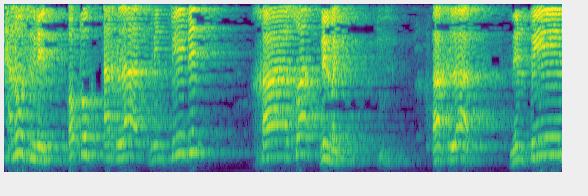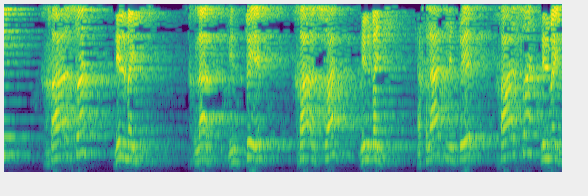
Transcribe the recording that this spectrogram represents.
hanut ni nini اكتب اخلاص من طيب خاصه للميت اخلاص من طيب خاصه للميت اخلاص من طيب خاصه للميت اخلاص من طيب خاصه للميت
